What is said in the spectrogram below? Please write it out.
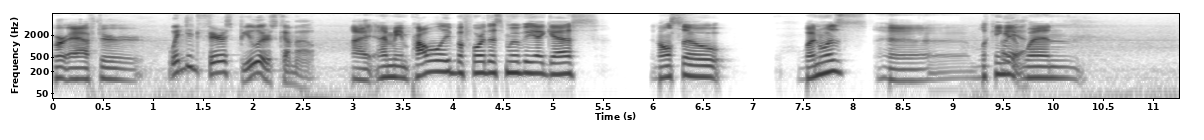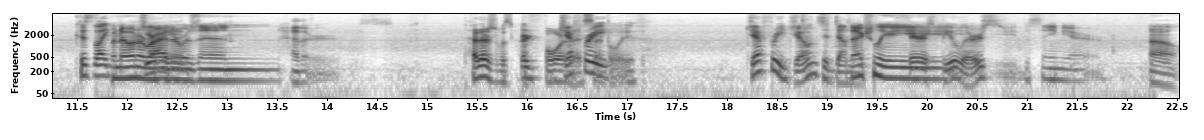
or after? When did Ferris Bueller's come out? I I mean, probably before this movie, I guess. And also, when was uh, I'm looking Oh, at yeah. when Because like Winona Jimmy- Ryder was in Heather. Heathers was Or before Jeffrey- this, I believe. Jeffrey Jones had done It's actually Ferris Bueller's. the same year. Oh,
